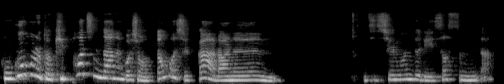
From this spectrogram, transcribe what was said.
복음으로 더 깊어진다는 것이 어떤 것일까라는 질문들이 있었습니다.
